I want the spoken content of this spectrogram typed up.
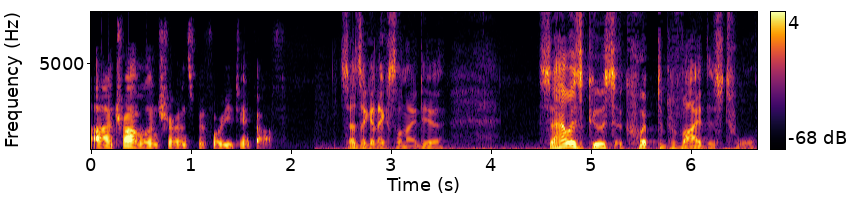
uh, travel insurance before you take off. Sounds like an excellent idea. So, how is Goose equipped to provide this tool?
